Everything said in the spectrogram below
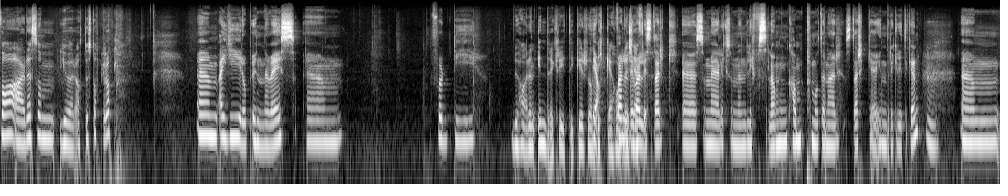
Hva er det som gjør at du stopper opp? Um, jeg gir opp underveis um, fordi Du har en indre kritiker som Ja, ikke holder Veldig, kjeft. veldig sterk. Uh, som er liksom en livslang kamp mot den her sterke indre kritikeren. Mm. Um,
